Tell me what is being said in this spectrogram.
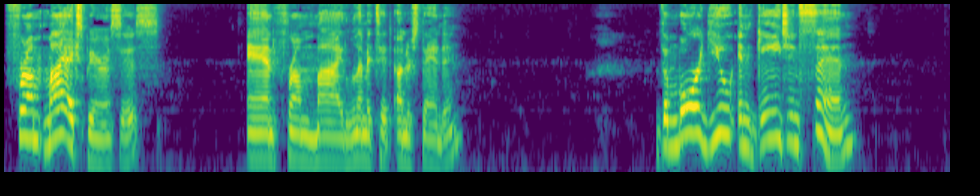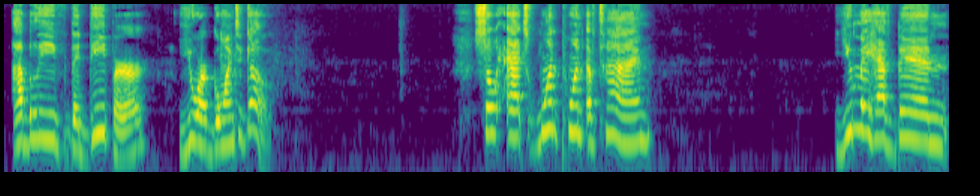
From my experiences and from my limited understanding, the more you engage in sin, I believe the deeper you are going to go. So at one point of time, you may have been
